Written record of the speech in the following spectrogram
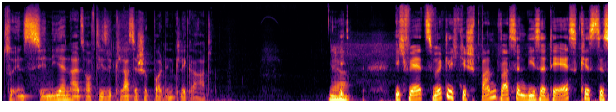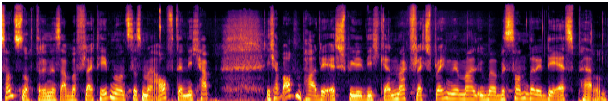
zu inszenieren, als auf diese klassische Point-and-Click-Art. Ja. Ich, ich wäre jetzt wirklich gespannt, was in dieser DS-Kiste sonst noch drin ist, aber vielleicht heben wir uns das mal auf, denn ich habe ich hab auch ein paar DS-Spiele, die ich gern mag. Vielleicht sprechen wir mal über besondere DS-Perlen.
